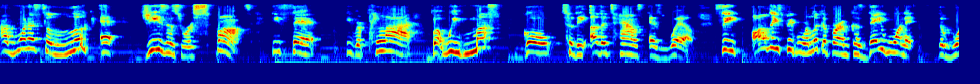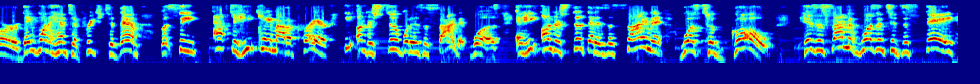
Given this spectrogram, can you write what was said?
I want us to look at Jesus' response. He said, He replied, but we must go to the other towns as well. See, all these people were looking for him because they wanted the word. They wanted him to preach to them. But see, after he came out of prayer, he understood what his assignment was. And he understood that his assignment was to go. His assignment wasn't to just stay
